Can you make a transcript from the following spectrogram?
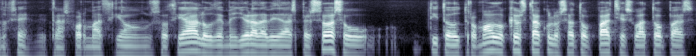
non sei, de transformación social ou de mellora da vida das persoas ou dito de outro modo, que obstáculos atopaches ou atopas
